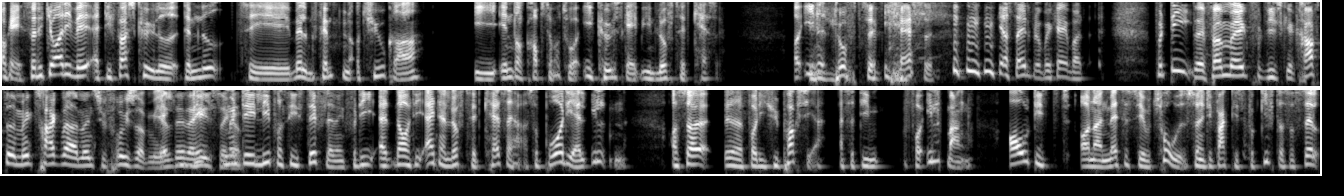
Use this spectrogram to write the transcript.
Okay, så det gjorde de ved, at de først kølede dem ned til mellem 15 og 20 grader i indre kropstemperatur i et køleskab i en lufttæt kasse. Og i en det, lufttæt kasse. jeg sagde, det blev makabert. Fordi Det er fandme ikke, for de skal kraftedeme ikke trække vejret, mens vi fryser dem ihjel. Det er da helt sikkert. Men det er lige præcis det, Flemming, fordi at når de er i den her lufttæt kasse her, så bruger de al ilten, og så øh, får de hypoxia, altså de får iltmangel, og de ånder en masse CO2 ud, så de faktisk forgifter sig selv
